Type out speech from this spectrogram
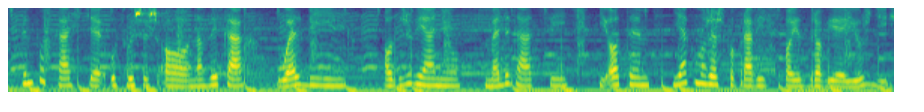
W tym podcaście usłyszysz o nawykach, well-being, odżywianiu, medytacji i o tym, jak możesz poprawić swoje zdrowie już dziś.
